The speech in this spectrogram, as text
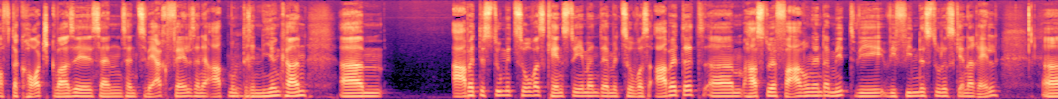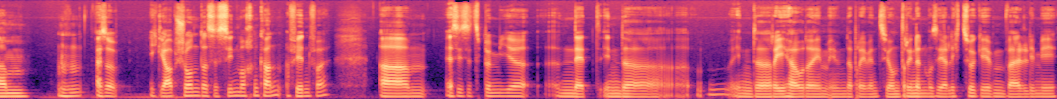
auf der Couch quasi sein, sein Zwerchfell, seine Atmung mhm. trainieren kann. Ähm, Arbeitest du mit sowas? Kennst du jemanden, der mit sowas arbeitet? Ähm, hast du Erfahrungen damit? Wie, wie findest du das generell? Ähm, mhm. also ich glaube schon, dass es Sinn machen kann, auf jeden Fall. Ähm, es ist jetzt bei mir nicht in der, in der Reha oder in, in der Prävention drinnen, muss ich ehrlich zugeben, weil ich mich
